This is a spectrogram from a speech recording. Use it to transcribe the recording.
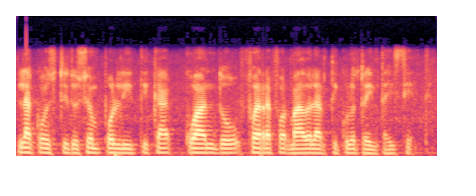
la constitución política cuando fue reformado el artículo 37.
